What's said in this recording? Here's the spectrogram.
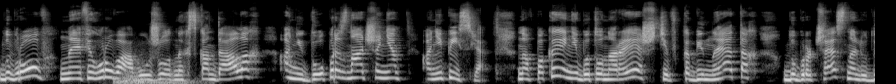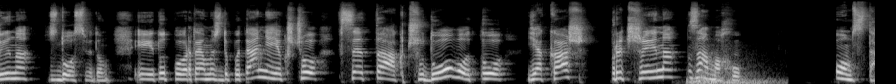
Дубров не фігурував у жодних скандалах ані до призначення, ані після. Навпаки, нібито нарешті в кабінетах доброчесна людина з досвідом. І тут повертаємось до питання: якщо все так чудово, то яка ж причина замаху? Помста.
